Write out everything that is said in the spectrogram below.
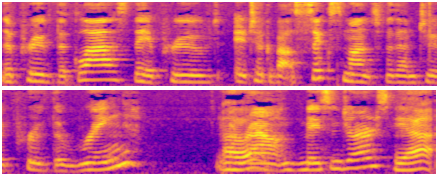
approved the glass. They approved, it took about six months for them to approve the ring Oh. around mason jars. Yeah.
